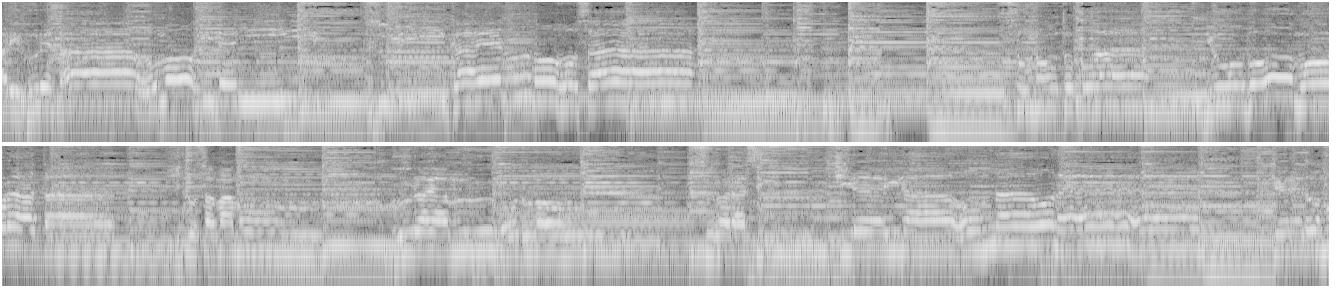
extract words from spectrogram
ありふれた思い出にすり替えるのさ人様も羨むほどの素晴らしく綺麗な女をね。けれども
